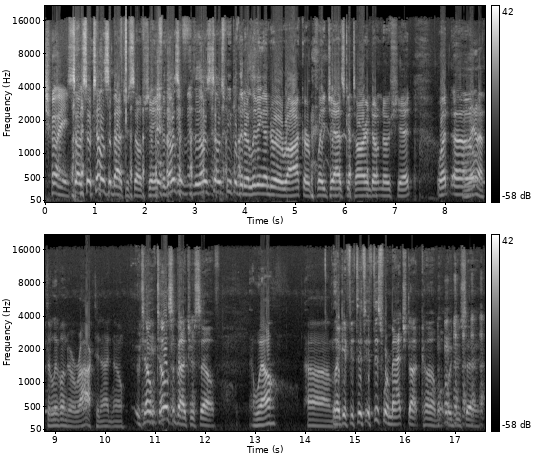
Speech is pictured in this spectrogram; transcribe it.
Troy. So, so tell us about yourself, Shane. For those of those those people that are living under a rock or play jazz guitar and don't know shit, what? Well, they don't Uh, have to live under a rock to not know. tell tell us about yourself. Well, um, Like if if this, if this were Match.com, what would you say?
